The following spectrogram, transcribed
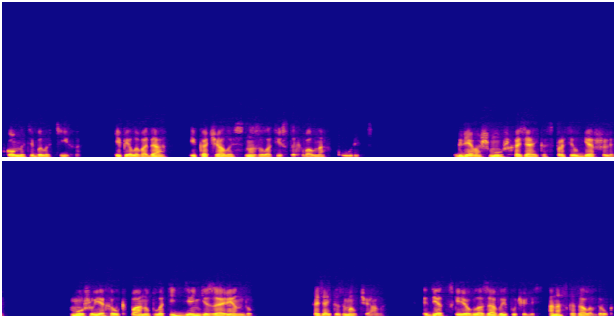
В комнате было тихо. Кипела вода, и качалась на золотистых волнах курица. «Где ваш муж, хозяйка?» — спросил Гершеля. Муж уехал к пану платить деньги за аренду. Хозяйка замолчала. Детские ее глаза выпучились. Она сказала вдруг,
